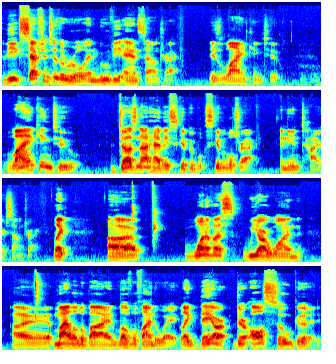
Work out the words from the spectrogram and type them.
the exception to the rule in movie and soundtrack is Lion King 2. Lion King 2 does not have a skippable skippable track in the entire soundtrack. Like uh one of us, we are one, uh My Lullaby, Love Will Find a Way. Like they are they're all so good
